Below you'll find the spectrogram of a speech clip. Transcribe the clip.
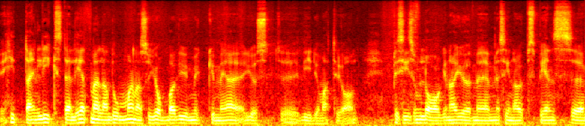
hitta en likställighet mellan domarna så jobbar vi mycket med just eh, videomaterial. Precis som lagarna gör med, med sina eh,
